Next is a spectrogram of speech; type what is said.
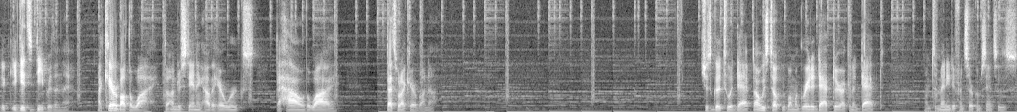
It, it gets deeper than that. I care about the why, the understanding how the hair works, the how, the why. That's what I care about now. Just good to adapt. I always tell people I'm a great adapter. I can adapt um, to many different circumstances,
